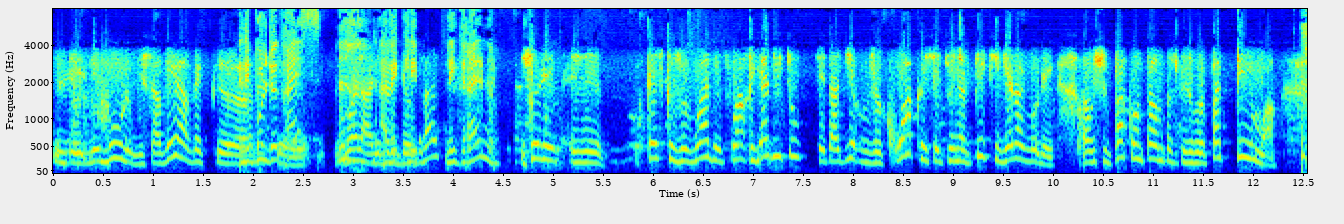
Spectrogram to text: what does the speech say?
les, les boules, vous savez, avec euh, Les avec, boules de euh, graisse voilà, les Avec boules les, de graisse. les graines Je les, les- qu'est-ce que je vois des fois Rien du tout. C'est-à-dire, je crois que c'est une pie qui vient la voler. Alors, je suis pas contente parce que je veux pas de pie, moi.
